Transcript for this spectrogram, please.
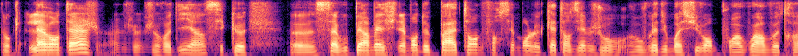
Donc l'avantage, je, redis, hein, c'est que euh, ça vous permet finalement de ne pas attendre forcément le 14e jour ouvré du mois suivant pour avoir votre,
